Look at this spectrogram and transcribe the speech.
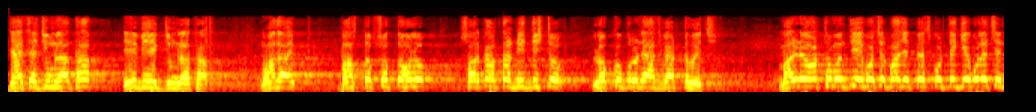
जैसे जुमला था ये भी एक जुमला था মহোদয় বাস্তব সত্য হলো সরকার তার নির্দিষ্ট লক্ষ্য পূরণে আজ ব্যর্থ হয়েছে মাননীয় অর্থমন্ত্রী এই বছর বাজেট পেশ করতে গিয়ে বলেছেন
